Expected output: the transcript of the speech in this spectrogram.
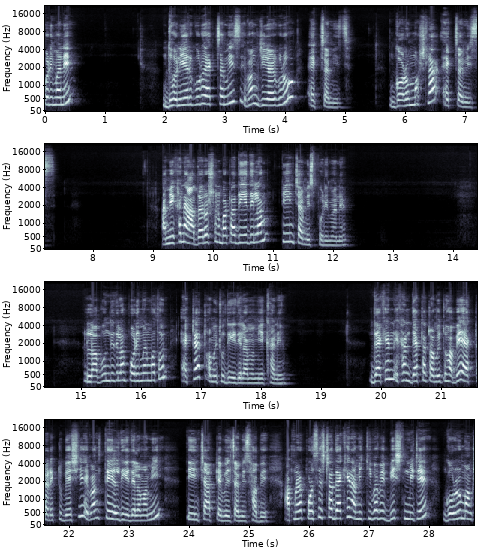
পরিমাণে। ধনিয়ার গুঁড়ো এক চামচ এবং জিরার গুঁড়ো এক চামচ। গরম মশলা এক চামচ। আমি এখানে আদা, রসুন বাটা দিয়ে দিলাম তিন চামচ পরিমাণে। লবণ দিয়ে দিলাম পরিমাণ মতন। একটা টমেটো দিয়ে দিলাম আমি এখানে। দেখেন, এখানে দেড়টা টমেটো হবে, একটার একটু বেশি, এবং তেল দিয়ে দিলাম আমি তিন, চার টেবিল চামচ হবে। আপনারা প্রসেসটা দেখেন, আমি কীভাবে বিশ মিনিটে গরুর মাংস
